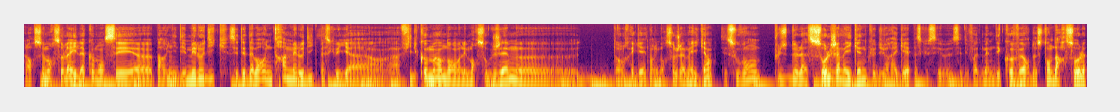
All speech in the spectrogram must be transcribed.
Alors ce morceau-là, il a commencé euh, par une idée mélodique. C'était d'abord une trame mélodique parce qu'il y a un, fil commun dans les morceaux que j'aime euh, dans le reggae, dans les morceaux jamaïcains. C'est souvent plus de la soul jamaïcaine que du reggae parce que c'est c'est des fois même des covers de standard soul.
